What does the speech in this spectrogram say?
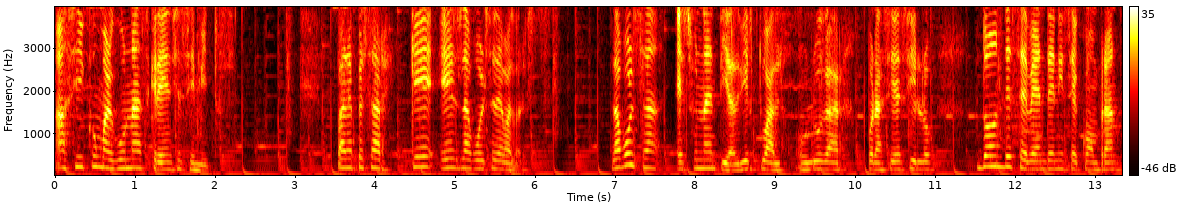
así como algunas creencias y mitos. Para empezar, ¿qué es la bolsa de valores? La bolsa es una entidad virtual un lugar, por así decirlo, donde se venden y se compran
